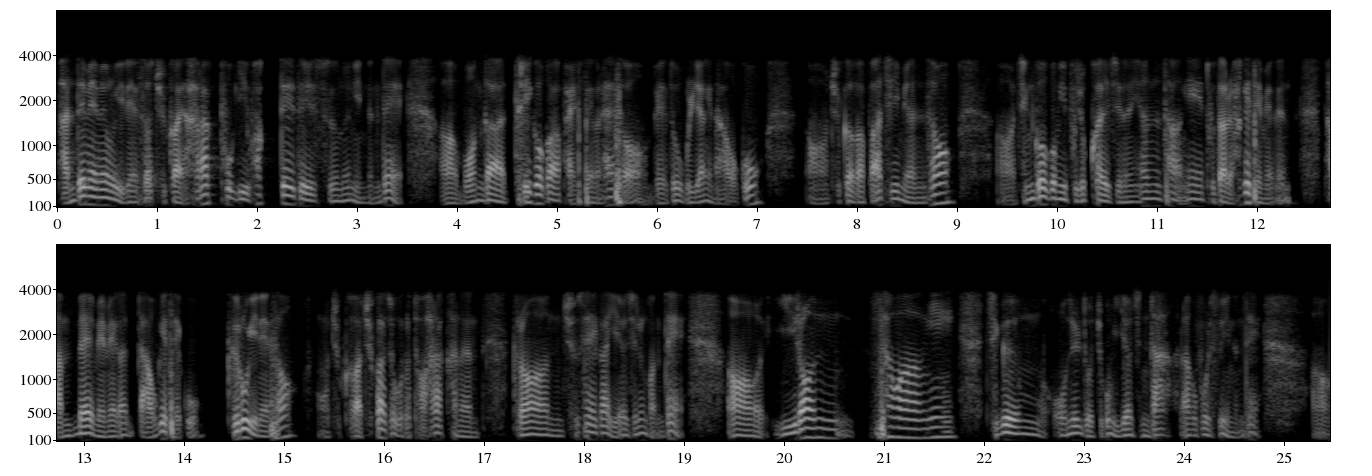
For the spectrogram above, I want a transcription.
반대 매매로 인해서 주가의 하락폭이 확대될 수는 있는데 어, 뭔가 트리거가 발생을 해서 매도 물량이 나오고 어, 주가가 빠지면서 어, 증거금이 부족해지는 현상에 도달을 하게 되면은 반배 매매가 나오게 되고 그로 인해서 어, 주가가 추가적으로 더 하락하는 그런 추세가 이어지는 건데 어, 이런 상황이 지금 오늘도 조금 이어진다라고 볼 수 있는데 어,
